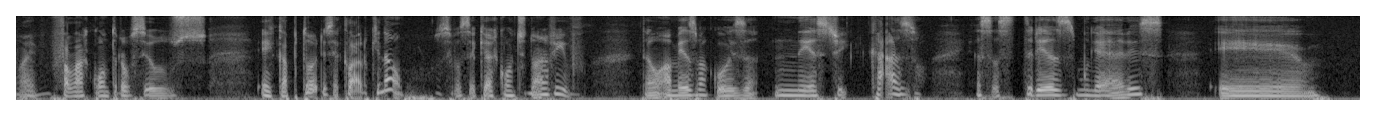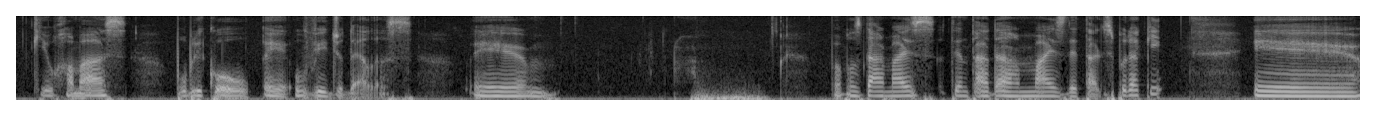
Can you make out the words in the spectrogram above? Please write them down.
Vai falar contra os seus é, captores? É claro que não, se você quer continuar vivo. Então, a mesma coisa neste caso. Essas três mulheres é, que o Hamas publicou é, o vídeo delas. É, vamos dar mais, tentar dar mais detalhes por aqui. É,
